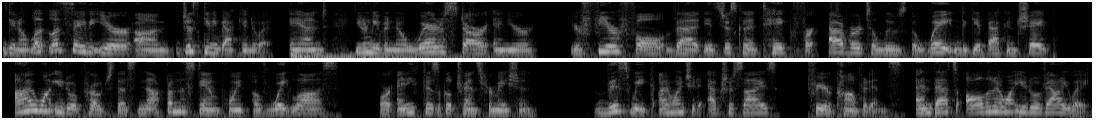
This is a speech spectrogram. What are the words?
you know, let, let's say that you're um, just getting back into it and you don't even know where to start and you're you're fearful that it's just going to take forever to lose the weight and to get back in shape. I want you to approach this not from the standpoint of weight loss or any physical transformation. This week, I want you to exercise for your confidence. And that's all that I want you to evaluate.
